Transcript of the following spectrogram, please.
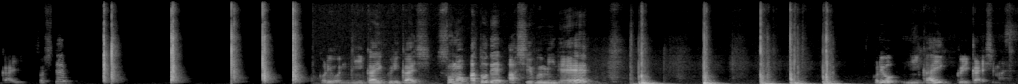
回、そして、これを2回繰り返し、その後で足踏みで、これを2回繰り返します。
